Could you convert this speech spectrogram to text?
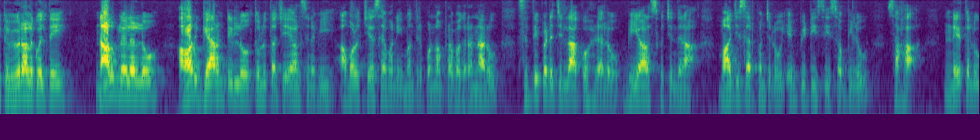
ఇక వివరాలకు వెళ్తే నాలుగు నెలల్లో ఆరు గ్యారంటీల్లో తొలుత చేయాల్సినవి అమలు చేశామని మంత్రి పొన్నం ప్రభాకర్ అన్నారు. సిద్దిపేట జిల్లా కోహెడలో బీఆర్ఎస్కు చెందిన మాజీ సర్పంచులు ఎంపీటీసీ సభ్యులు సహా నేతలు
